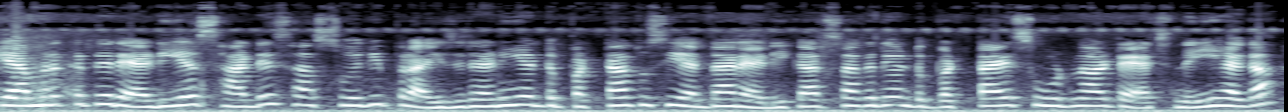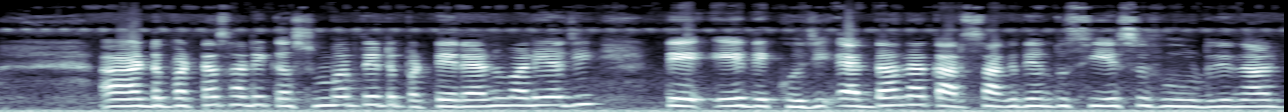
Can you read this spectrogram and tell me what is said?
ਕੈਮਰਕ ਤੇ ਰੈਡੀ ਹੈ 750 ਇਹਦੀ ਪ੍ਰਾਈਸ ਰਹਿਣੀ ਹੈ ਦੁਪੱਟਾ ਤੁਸੀਂ ਐਦਾਂ ਰੈਡੀ ਕਰ ਸਕਦੇ ਹੋ। ਦੁਪੱਟਾ ਇਹ ਸੂਟ ਨਾਲ ਅਟੈਚ ਨਹੀਂ ਹੈਗਾ। ਦੁਪੱਟਾ ਸਾਡੇ ਕਸਟਮਰ ਦੇ ਦੁਪੱਟੇ ਰਹਿਣ ਵਾਲੇ ਆ ਜੀ। ਤੇ ਇਹ ਦੇਖੋ ਜੀ ਐਦਾਂ ਦਾ ਕਰ ਸਕਦੇ ਹੋ ਤੁਸੀਂ ਇਸ ਸੂਟ ਦੇ ਨਾਲ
